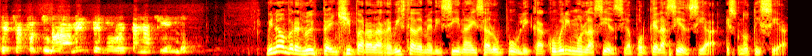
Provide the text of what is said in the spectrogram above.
desafortunadamente, no lo están haciendo. Mi nombre es Luis Penchi para la revista de Medicina y Salud Pública. Cubrimos la ciencia porque la ciencia es noticia.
